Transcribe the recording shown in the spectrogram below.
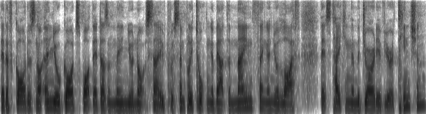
That if God is not in your God spot, that doesn't mean you're not saved. We're simply talking about the main thing in your life that's taking the majority of your attention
